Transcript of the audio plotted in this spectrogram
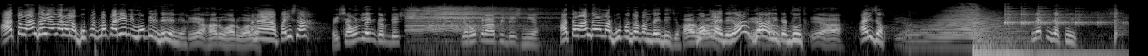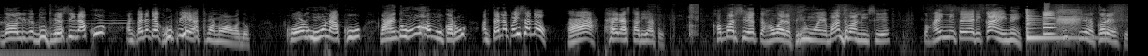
આ તો વાંધો નહીં અમારો ઓલા ભૂપત બાપા ની મોકલી દે ને એ હારું હારું હાલો. અને પૈસા? પૈસા ઓનલાઈન કરી દઈશ. કે રોકડા આપી દઈશ ત્યાં હા તો વાંધો અમાર ભૂપત બાપાને દઈ દેજો. મોકલાઈ દે હો હાલો. એ દસ હારું. લીટર દૂધ. એ હા. આવી જાઓ. લેતી જા તું દસ લીટર દૂધ વેચી નાખું અને તને ત્યાં રૂપિયા હાથમાં ન આવવા દઉં. ખોળ હું નાખું વાંધો હું હમું કરું અને તને પૈસા દઉં. હા ઠાયરા તારી હાટું. ખબર છે કે હવારે ભેહું અહીંયા બાંધવાની છે. તો હાઈની તૈયારી કાંઈ નહીં. કે કરે છે?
